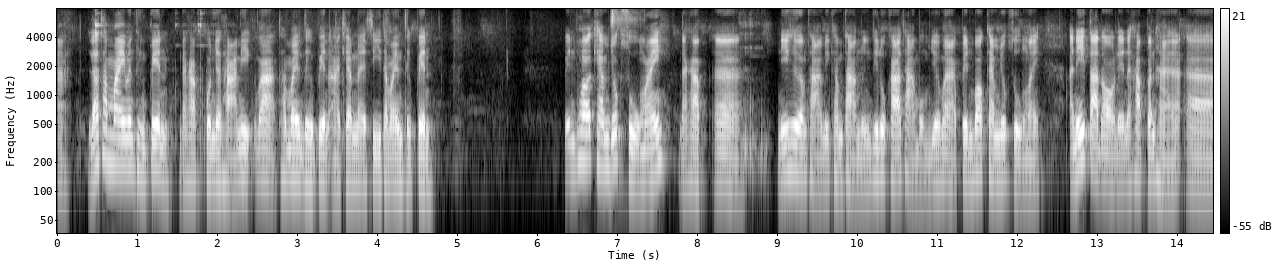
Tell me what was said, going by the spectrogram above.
อะแล้วทำไมมันถึงเป็นนะครับ คนจะถามอีกว่าทำไมมันถึงเป็นอ่าแคมไนซีทำไมมันถึงเป็น เป็นเพราะแคมยกสูงไหมนะครับอ่านี่คือคำถามอีกคำถามหนึ่งที่ลูกค้าถามผมเยอะมาก เป็นเพราะแคมยกสูงไหมอันนี้ตัดออกเลยนะครับปัญหาอ่า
